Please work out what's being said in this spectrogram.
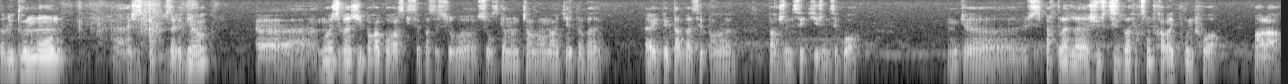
Salut tout le monde, Euh, j'espère que vous allez bien. Euh, moi je réagis par rapport à ce qui s'est passé sur, euh, sur ce gamin de 15 ans là qui a, a été tabassé par, par je ne sais qui, je ne sais quoi. Donc j'espère que la, justice va faire son travail pour une fois. Voilà.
